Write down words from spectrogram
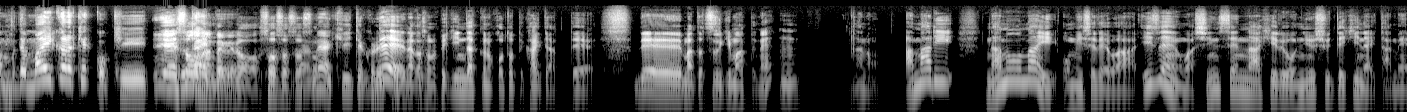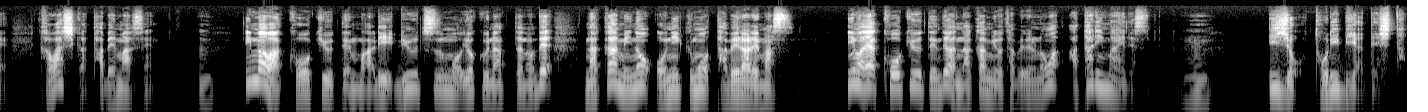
うんまあでも前から結構聞いていやそうなんだけどそうそうそうそう、ね聞いてくれてるでなんかその北京ダックのことって書いてあって。でまた続きもあってね、ん。あのあまり名のないお店では以前は新鮮なアヒルを入手できないため皮しか食べません、ん。今は高級店もあり流通も良くなったので中身のお肉も食べられます。今や高級店では中身を食べれるのは当たり前です、ん。以上トリビアでした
